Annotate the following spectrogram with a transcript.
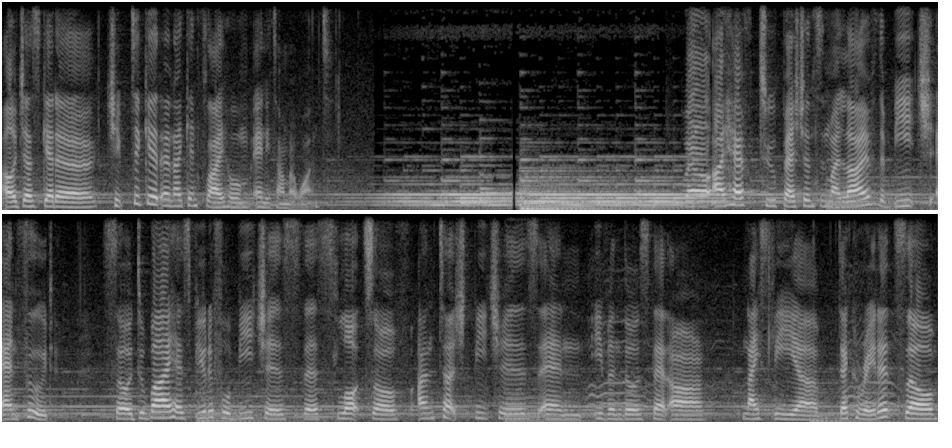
I'll just get a cheap ticket and I can fly home anytime I want. Well, I have two passions in my life, the beach and food. So Dubai has beautiful beaches. There's lots of untouched beaches and even those that are nicely uh, decorated. So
